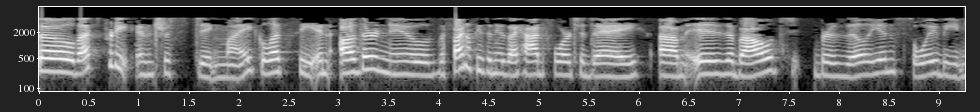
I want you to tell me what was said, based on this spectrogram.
So that's pretty interesting, Mike. Let's see. In other news, the final piece of news I had for today um, is about Brazilian soybean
